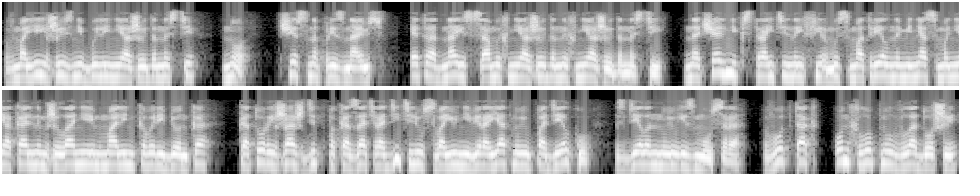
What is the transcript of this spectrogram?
в моей жизни были неожиданности, но, честно признаюсь, это одна из самых неожиданных неожиданностей. Начальник строительной фирмы смотрел на меня с маниакальным желанием маленького ребенка, который жаждет показать родителю свою невероятную поделку, сделанную из мусора. Вот так, он хлопнул в ладоши,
